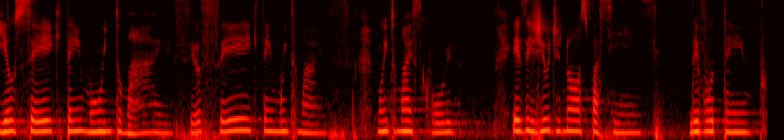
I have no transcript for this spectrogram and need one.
E eu sei que tem muito mais, eu sei que tem muito mais, muito mais coisa. Exigiu de nós paciência, levou tempo,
